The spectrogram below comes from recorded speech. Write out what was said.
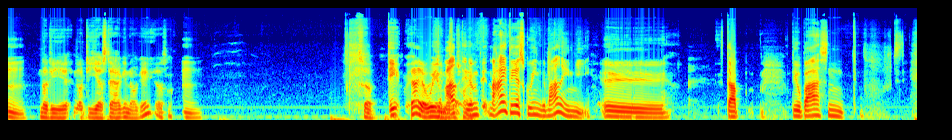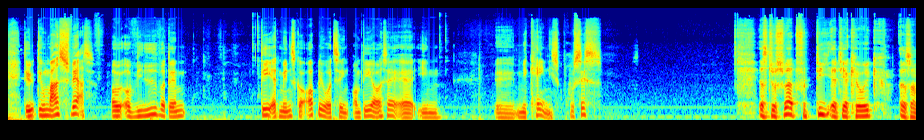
Mm. Når de, når de er stærke nok. Ikke? Altså, Mm. så Det, der er jeg er med meget, jeg. jamen, det, nej, det er jeg sgu egentlig meget enig i. Øh, der, det er jo bare sådan, det, det er jo meget svært at, at vide, hvordan det, at mennesker oplever ting, om det også er, en øh, mekanisk proces. Altså det er jo svært, fordi at jeg kan jo ikke, altså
